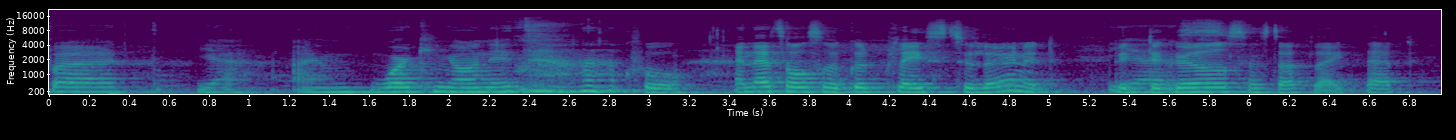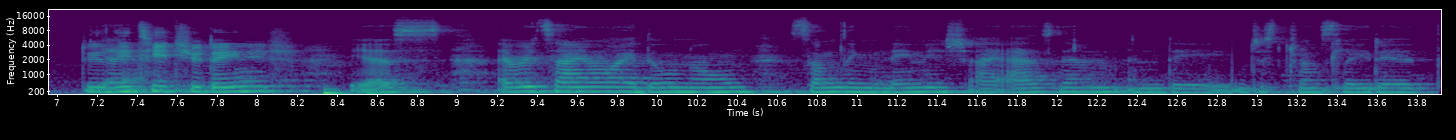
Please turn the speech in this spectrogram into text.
But yeah, I'm working on it. Cool. And that's also a good place to learn it with the girls and stuff like that. Do they teach you Danish? Yes, every time I don't know something in Danish, I ask them and they just translate it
